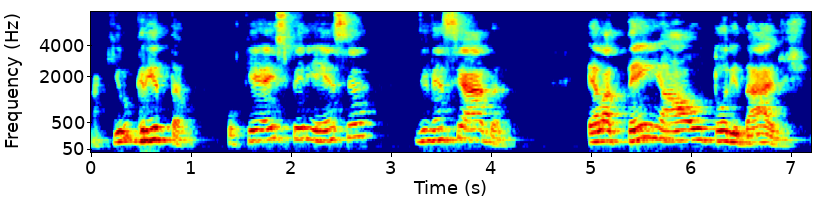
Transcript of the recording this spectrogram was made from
Aquilo grita, porque é experiência vivenciada. Ela tem a autoridade,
